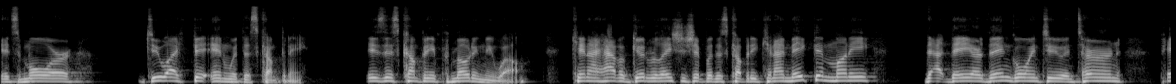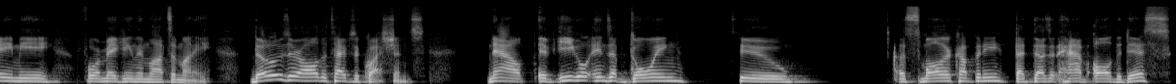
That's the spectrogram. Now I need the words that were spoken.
It's more do I fit in with this company? Is this company promoting me well? Can I have a good relationship with this company? Can I make them money that they are then going to in turn pay me for making them lots of money? Those are all the types of questions. Now, if Eagle ends up going to a smaller company that doesn't have all the discs,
